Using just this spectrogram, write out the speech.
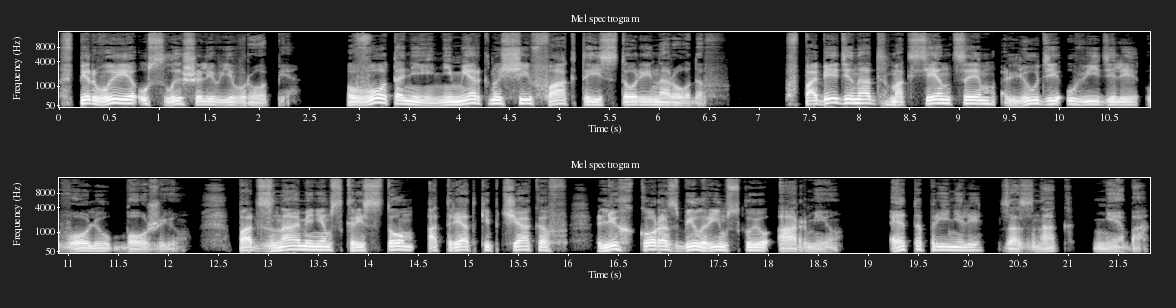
впервые услышали в Европе. Вот они, немеркнущие факты истории народов. В победе над Максенцием люди увидели волю Божью. Под знаменем с крестом отряд кипчаков легко разбил римскую армию. Это приняли за знак неба.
